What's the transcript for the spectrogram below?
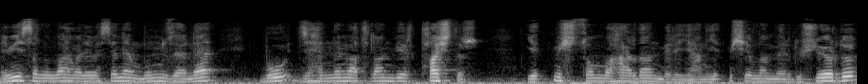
Nebi sallallahu aleyhi ve sellem bunun üzerine bu cehenneme atılan bir taştır. 70 sonbahardan beri yani 70 yıldan beri düşüyordu.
